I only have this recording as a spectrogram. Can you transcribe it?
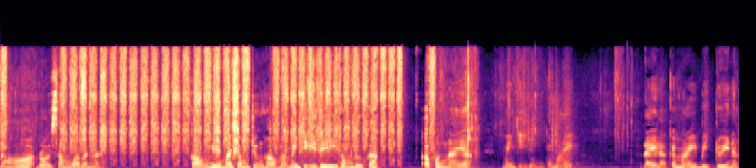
Đó, rồi xong qua bên này. Còn nếu mà trong trường hợp mà mấy anh chị đi không được á, ở phần này á, mấy anh chị dùng cái máy. Đây là cái máy B3 nè.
